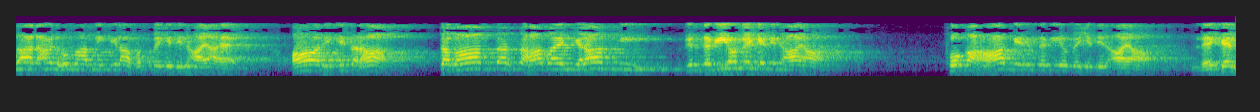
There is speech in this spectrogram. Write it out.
تعالی عنہما کی خلافت میں یہ دن آیا ہے۔ اور اسی طرح تمام تر صحابہ کرام کی زندگیوں میں یہ دن آیا۔ فوکہ کی زندگیوں میں یہ دن آیا۔ لیکن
